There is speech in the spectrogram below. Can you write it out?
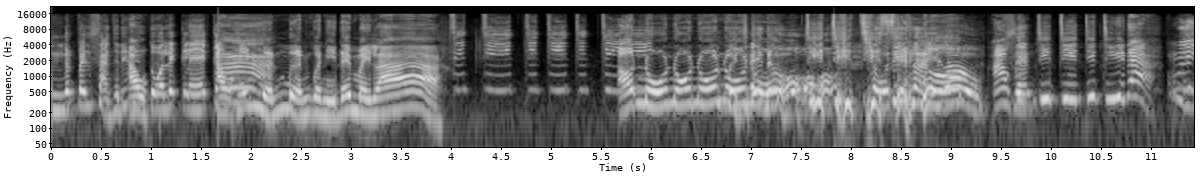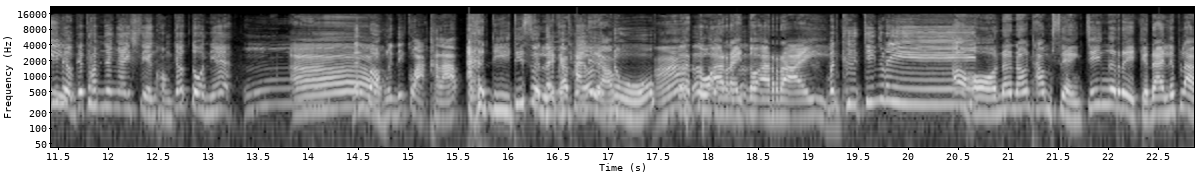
มมันเป็นสัตว์ชนิดหเอานึ่งตัวเล็กๆะเอาให้เหมือนเหมือนกว่านี้ได้ไหมล่ะ เอาหนูหนูหนูหนูไม่ใช่หนูจีจีจีหนูที่ไหนสียงเล่าเอาเสีเสียยงงจีจีจีจีน่ะพี่เหลือมจะทำยังไงเสียงของเจ้าตัวเนี้ยอืมอ่างั้นบอกเลยดีกว่าครับอะดีที่สุดเลยครับจะได้พี่ไม่เหลือทายว่าเป็นหนูอ่าตัวอะไรตัวอะไร มันคือจิ้งหรีดโอ้โหน้องๆทำเสียงจิ้งหรีดกันได้หรือเปล่า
